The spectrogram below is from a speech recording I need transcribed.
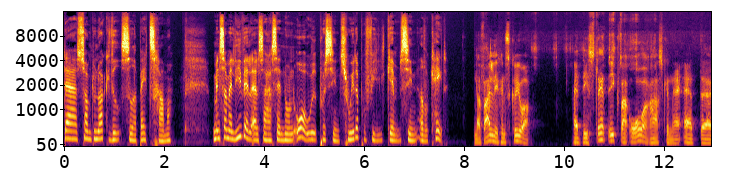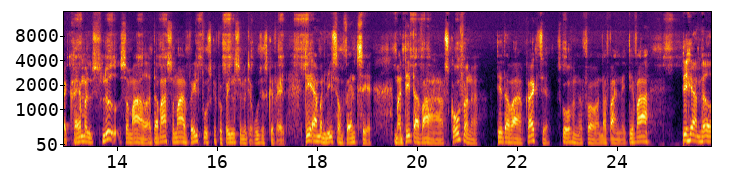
der som du nok ved sidder bag trammer. Men som alligevel altså har sendt nogle ord ud på sin Twitter-profil gennem sin advokat. Navalny han skriver, at det slet ikke var overraskende, at uh, Kreml snød så meget, at der var så meget valgfusk i forbindelse med det russiske valg. Det er man ligesom vant til. Men det, der var skuffende, det, der var rigtig skuffende for Navalny, det var det her med,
